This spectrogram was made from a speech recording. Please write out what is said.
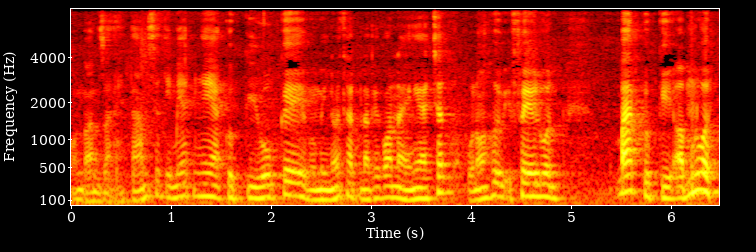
Con toàn giải 8 cm nghe cực kỳ ok và mình nói thật là cái con này nghe chất của nó hơi bị phê luôn. Bát cực kỳ ấm luôn.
